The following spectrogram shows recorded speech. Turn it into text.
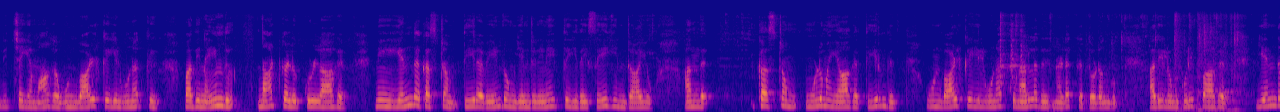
நிச்சயமாக உன் வாழ்க்கையில் உனக்கு பதினைந்து நாட்களுக்குள்ளாக நீ எந்த கஷ்டம் தீர வேண்டும் என்று நினைத்து இதை செய்கின்றாயோ அந்த கஷ்டம் முழுமையாக தீர்ந்து உன் வாழ்க்கையில் உனக்கு நல்லது நடக்கத் தொடங்கும். அதிலும் குறிப்பாக எந்த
